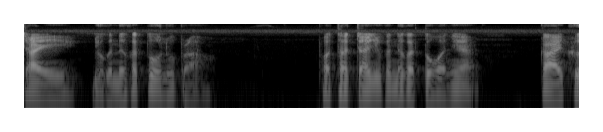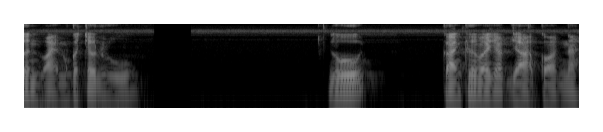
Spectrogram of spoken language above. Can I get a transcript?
ใจอยู่กับเนื้อกับตัวหรือเปล่า เพราะถ้าใจอยู่กับเนื้อกับตัวเนี่ยกายเคลื่อนไหวมันก็จะรู้ รู้ การเคลื่อนไหวหยาบๆก่อนนะ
